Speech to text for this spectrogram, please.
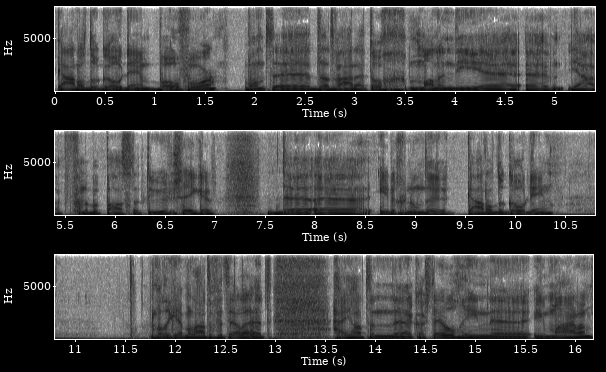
Karel de Godin Beaufort. Want eh, dat waren toch mannen die eh, eh, ja, van een bepaalde statuur. Zeker de eh, eerder genoemde Karel de Godin. Wat ik heb me laten vertellen. Het, hij had een eh, kasteel in, eh, in Maren.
